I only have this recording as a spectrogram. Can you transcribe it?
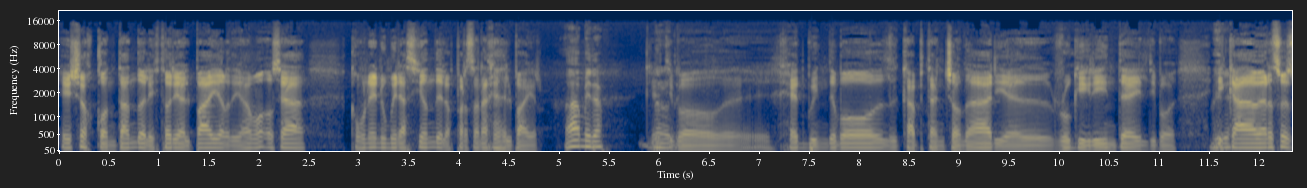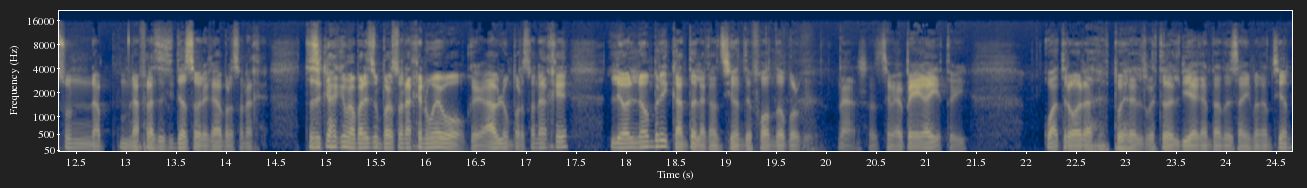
ellos contando la historia del Pyre, digamos, o sea, como una enumeración de los personajes del Pyre. Ah, mira. Que No es tipo eh, Headwind the Ball, Captain John Dariel, Rookie Greentail, tipo. Y Mira. cada verso es una, una frasecita sobre cada personaje. Entonces, cada vez que me aparece un personaje nuevo o que habla un personaje, leo el nombre y canto la canción de fondo porque nada, se me pega y estoy cuatro horas después del resto del día cantando esa misma canción.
